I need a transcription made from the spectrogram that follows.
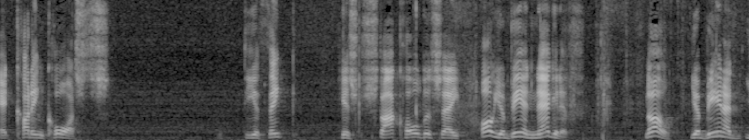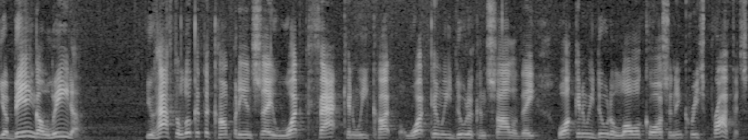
at cutting costs do you think his stockholders say oh you're being negative no you're being a you're being a leader you have to look at the company and say, what fat can we cut? What can we do to consolidate? What can we do to lower costs and increase profits?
